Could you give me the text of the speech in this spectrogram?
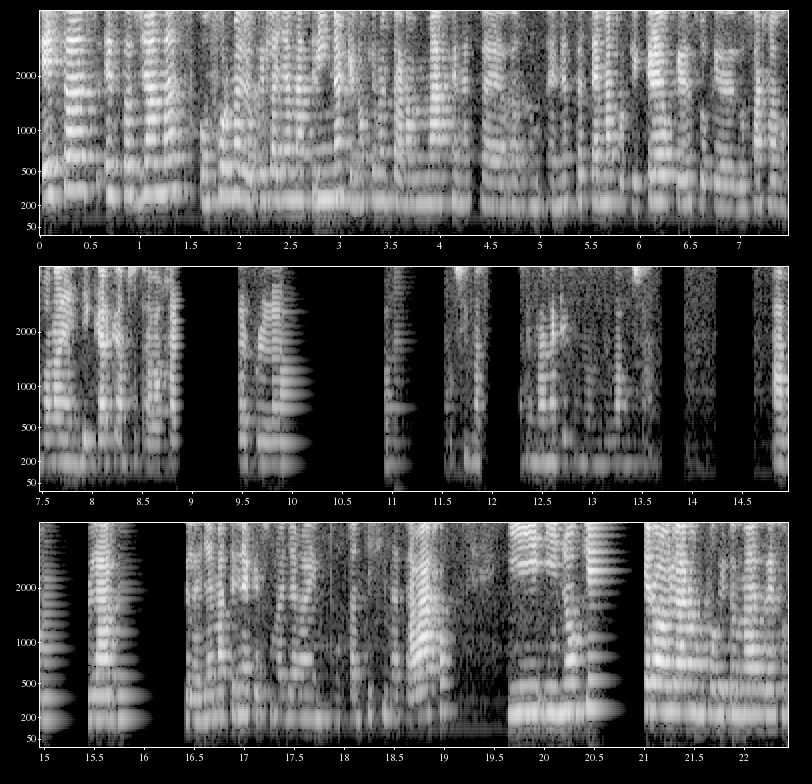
Estas, estas llamas conforman lo que es la llama trina, que no quiero entrar más en este, en este tema porque creo que es lo que los ángeles nos van a indicar que vamos a trabajar la próxima semana, que es en donde vamos a, hablar de la llama trina, que es una llama importantísima de trabajo. Y, no quiero hablar un poquito más de eso,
